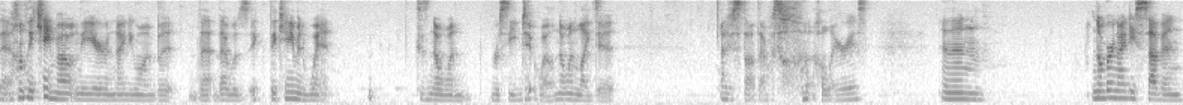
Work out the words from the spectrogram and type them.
that only came out in the year 91, but that, that was, it, they came and went because no one received it well. No one liked it. I just thought that was hilarious. And then number 97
